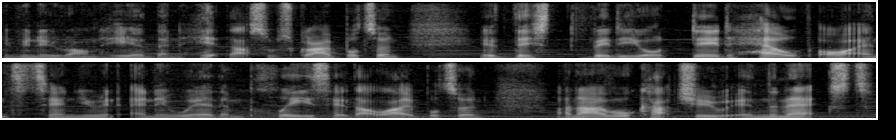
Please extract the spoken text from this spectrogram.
if you're new around here then hit that subscribe button. If this video did help or entertain you in any way then please hit that like button and I will catch you in the next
